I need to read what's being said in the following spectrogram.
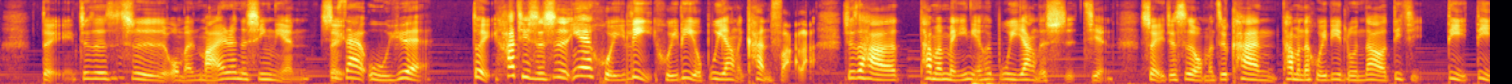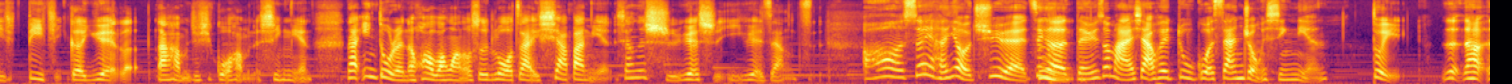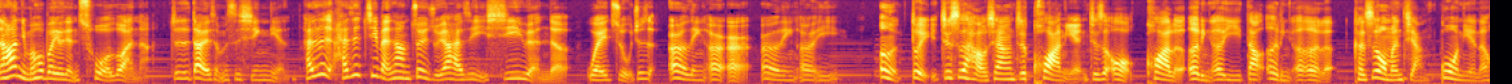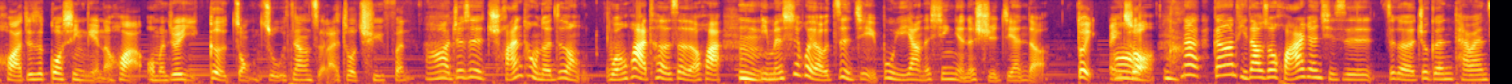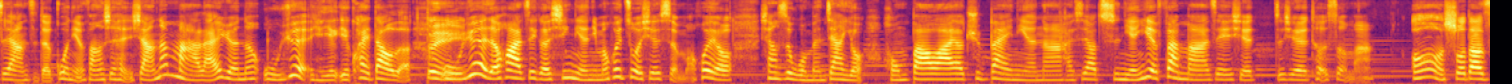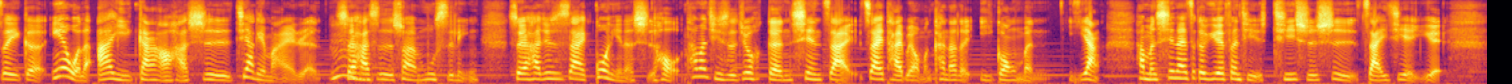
对，就是是我们马来人的新年是在五月对，他其实是因为回历，回历有不一样的看法啦，就是他他们每一年会不一样的时间，所以就是我们就看他们的回历轮到第几第第第几个月了，那他们就去过他们的新年。那印度人的话，往往都是落在下半年，像是十月、十一月这样子。哦，所以很有趣诶。这个嗯等于说马来西亚会度过三种新年，对，那然后然后你们会不会有点错乱呢、就是到底什么是新年？还是还是基本上最主要还是以西元的为主，就是二零二二、二零二一。嗯，对，就是好像就跨年，就是哦，跨了二零二一到二零二二了。可是我们讲过年的话，就是过新年的话，我们就以各种族这样子来做区分。然后就是传统的这种文化特色的话，嗯你们是会有自己不一样的新年的时间的。对，没错。哦 那刚刚提到说华人其实这个就跟台湾这样子的过年方式很像。那马来人呢？五月也也也快到了。对五月的话，这个新年你们会做些什么？会有像是我们这样有红包啊，要去拜年啊，还是要吃年夜饭吗？这一些这些特色吗？哦，说到这个，因为我的阿姨刚好她是嫁给马来人，嗯所以她是算穆斯林，所以她就是在过年的时候，他们其实就跟现在在台北我们看到的义工们一样，他们现在这个月份其其实是斋戒月，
